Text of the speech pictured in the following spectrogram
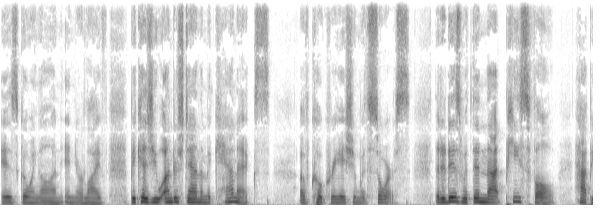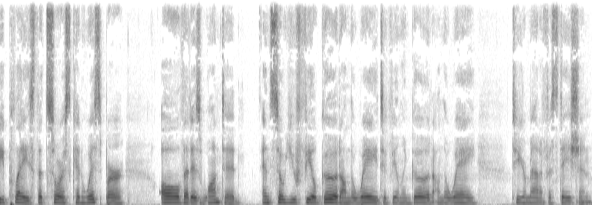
is going on in your life because you understand the mechanics of co creation with Source. That it is within that peaceful, happy place that Source can whisper all that is wanted. And so you feel good on the way to feeling good, on the way to your manifestation.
